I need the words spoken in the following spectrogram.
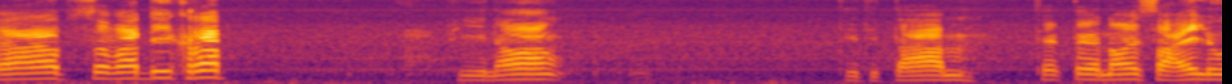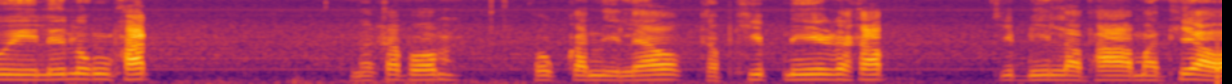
ครับสวัสดีครับ พี่น้อง ที่ติดตามแท็กเตอร์น้อยสายลุยหรือลุงพัดนะครับผมพบกันอีกแล้วกับคลิปนี้นะครับ คลิปนี้เราพามาเที่ยว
